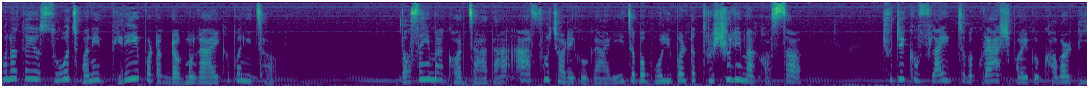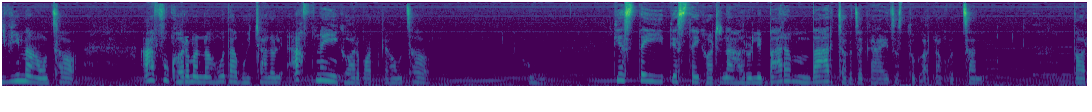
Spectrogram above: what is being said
हुन त यो सोच भने धेरै पटक डगमगाएको पनि छ। दसैँमा घर जाँदा आफू चढेको गाडी जब भोलिपल्ट त्रिशुलीमा खस्छ छुटेको फ्लाइट जब क्रास भएको खबर टिभीमा आउँछ आफू घरमा नहुँदा भुइँचालोले आफ्नै घर भत्काउँछ। हो त्यस्तै त्यस्तै घटनाहरूले बारम्बार झकझकाए जस्तो गर्न खोज्छन्। तर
